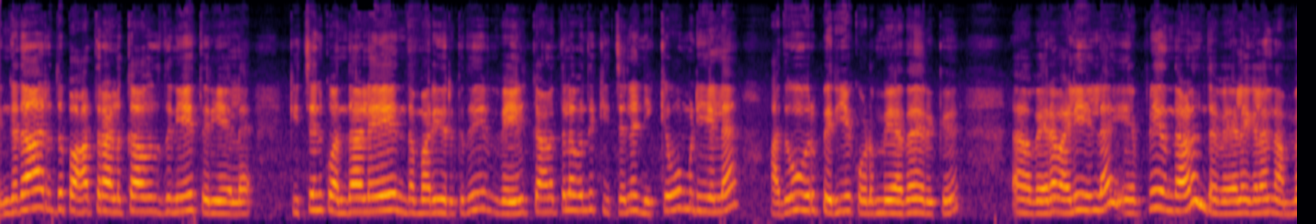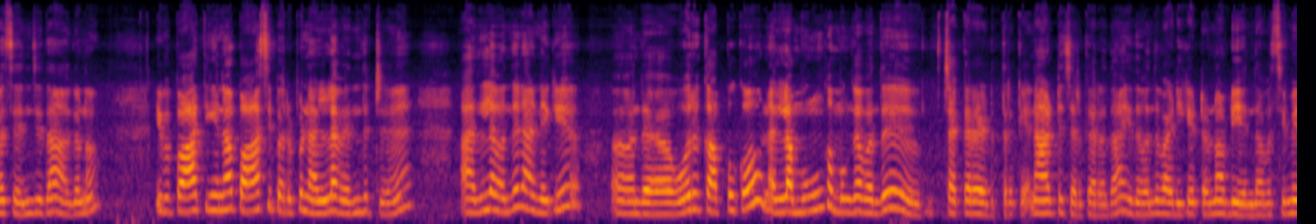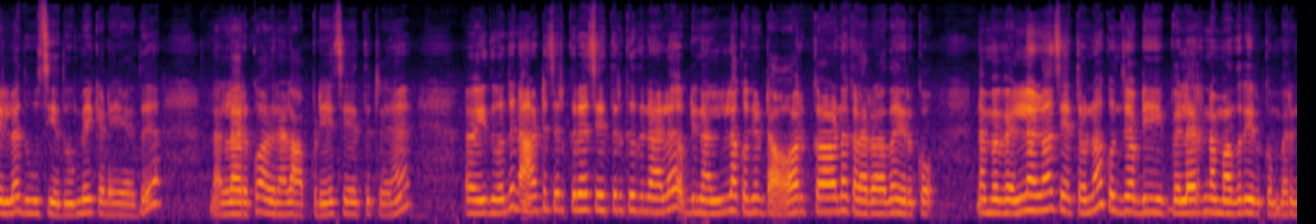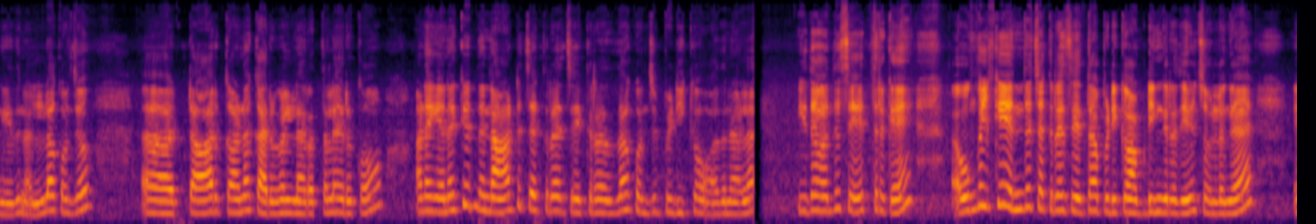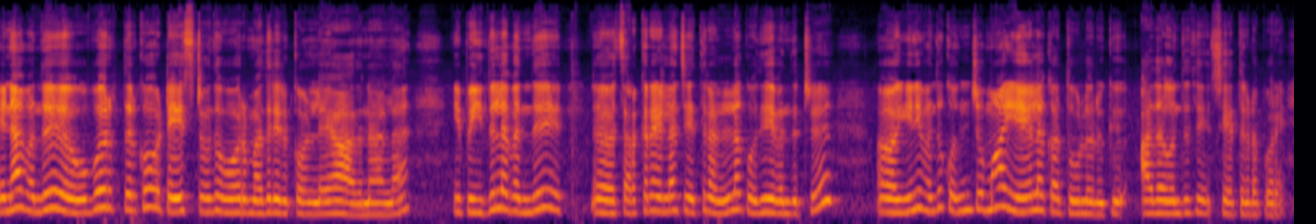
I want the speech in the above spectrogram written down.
எங்கே தான் இருந்து பாத்திரம் அழுக்காகுதுன்னே தெரியலை. கிச்சனுக்கு வந்தாலே இந்த மாதிரி இருக்குது. வெயில் காலத்தில் வந்து கிச்சனில் நிற்கவும் முடியலை. அதுவும் ஒரு பெரிய கொடுமையாக தான் இருக்குது வேறு வழி இல்லை. எப்படி இருந்தாலும் இந்த வேலைகளை நம்ம செஞ்சு தான் ஆகணும். இப்போ பார்த்தீங்கன்னா பாசிப்பருப்பு நல்லா வெந்துட்டு அதில் வந்து நான் இன்றைக்கி அந்த ஒரு கப்புக்கும் நல்லா முங்க முங்க வந்து சர்க்கரை எடுத்திருக்கேன். நாட்டு சர்க்கரை தான். இது வந்து வடிகட்டணும். அப்படி எந்த அவசியமே இல்லை. தூசி எதுவுமே கிடையாது. நல்லாயிருக்கும் அதனால் அப்படியே சேர்த்துட்டேன். இது வந்து நாட்டு சர்க்கரை சேர்த்துருக்கிறதுனால அப்படி நல்லா கொஞ்சம் டார்க்கான கலராக தான் இருக்கும். நம்ம வெள்ளம்லாம் சேர்த்தோன்னா கொஞ்சம் அப்படி விளர்ன மாதிரி இருக்கும் பாருங்கள் இது நல்லா கொஞ்சம் டார்க்கான கருவல் நிறத்தில் இருக்கும். ஆனால் எனக்கு இந்த நாட்டு சர்க்கரை சேர்க்குறது தான் கொஞ்சம் பிடிக்கும். அதனால் இதை வந்து சேர்த்துருக்கேன். உங்களுக்கு எந்த சர்க்கரை சேர்த்தா பிடிக்கும் அப்படிங்கிறதையும் சொல்லுங்கள் ஏன்னா வந்து ஒவ்வொருத்தருக்கும் டேஸ்ட் வந்து ஒவ்வொரு மாதிரி இருக்கும் இல்லையா? அதனால் இப்போ இதில் வந்து சர்க்கரையெல்லாம் சேர்த்து நல்லா கொதி வந்துட்டு இனி வந்து கொஞ்சமாக ஏலக்காய் தூள் இருக்குது அதை வந்து சே சேர்த்துக்கிட போகிறேன்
